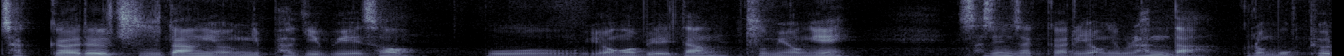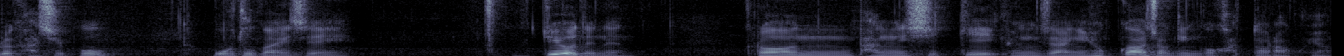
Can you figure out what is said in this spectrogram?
작가를 주당 영입하기 위해서 뭐 영업일당 2명의 사진작가를 영입을 한다. 그런 목표를 가지고 모두가 이제 뛰어드는 그런 방식이 굉장히 효과적인 것 같더라고요.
